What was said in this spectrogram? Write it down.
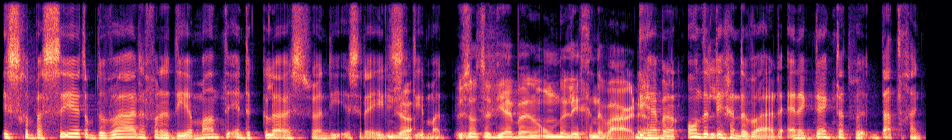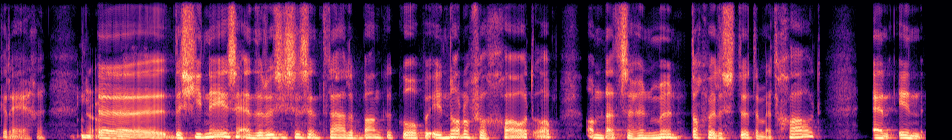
is gebaseerd op de waarde van de diamanten in de kluis van die Israëlische Ja. diamantbeurs. Dus dat, die hebben een onderliggende waarde. Die hebben een onderliggende waarde. En ik denk dat we dat gaan krijgen. Ja. Eh, de Chinese en de Russische centrale banken kopen enorm veel goud op, omdat ze hun munt toch willen stutten met goud. En in,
